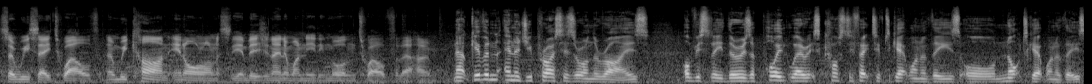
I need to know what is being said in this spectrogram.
So we say 12, and we can't, in all honesty, envision anyone needing more than 12 for their home. Now, given energy prices are on the rise, obviously there is a point where it's cost effective to get one of these or not to get one of these.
